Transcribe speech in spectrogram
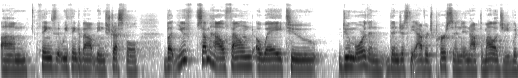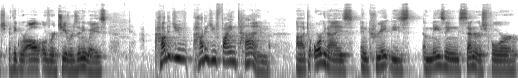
um, things that we think about being stressful. But you've somehow found a way to do more than than just the average person in ophthalmology, which I think we're all overachievers anyways. How did you how did you find time uh, to organize and create these amazing centers for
